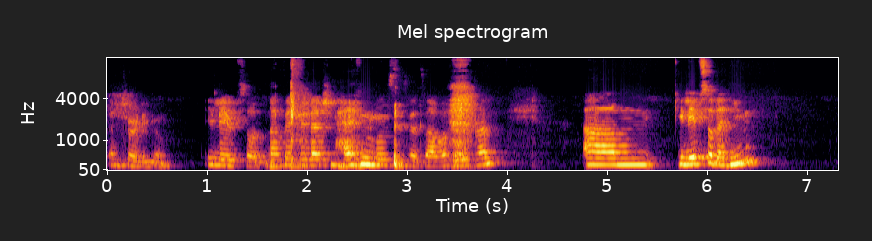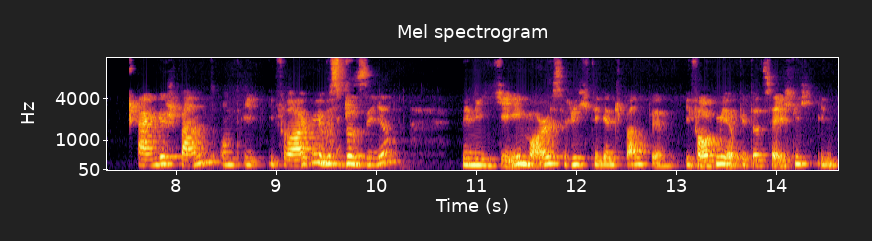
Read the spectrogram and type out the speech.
Entschuldigung. Ich lebe so. Nachdem ich nicht schneiden muss, ist jetzt aber so bleiben. Ähm, ich lebe so dahin, angespannt und ich, ich frage mich, was passiert, wenn ich jemals richtig entspannt bin. Ich frage mich, ob ich tatsächlich in,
